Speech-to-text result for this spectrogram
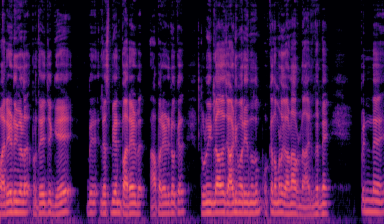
പരേഡുകൾ പ്രത്യേകിച്ച് ഗേ ലെസ്ബിയൻ പരേഡ് ആ പരേഡിലൊക്കെ തുണിയില്ലാതെ ചാടി മറിയുന്നതും ഒക്കെ നമ്മൾ കാണാറുണ്ട്. ആരും തന്നെ പിന്നെ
